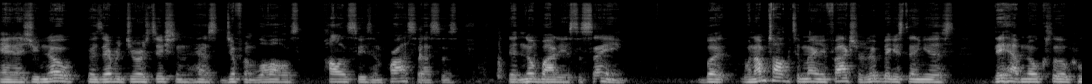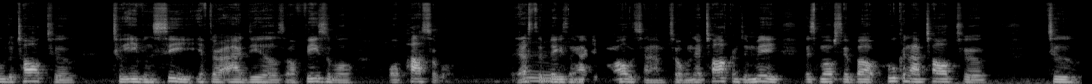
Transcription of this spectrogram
And as you know, because every jurisdiction has different laws, policies, and processes, that nobody is the same. But when I'm talking to manufacturers, their biggest thing is they have no clue of who to talk to to even see if their ideas are feasible or possible. That's mm. the biggest thing I get from all the time. So when they're talking to me, it's mostly about who can I talk to to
